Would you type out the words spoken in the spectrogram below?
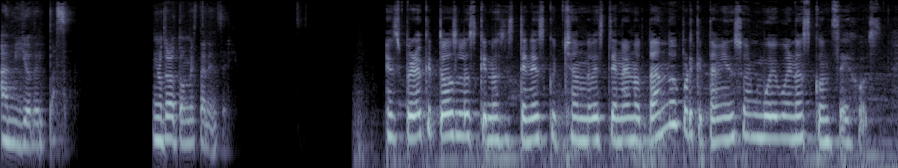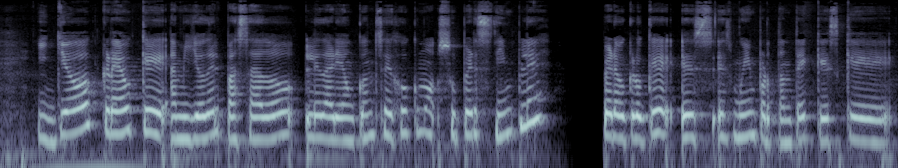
a mí yo del pasado. No te lo tomes tan en serio. Espero que todos los que nos estén escuchando estén anotando porque también son muy buenos consejos. Y yo creo que a mi yo del pasado le daría un consejo como súper simple, pero creo que es, es muy importante que es que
